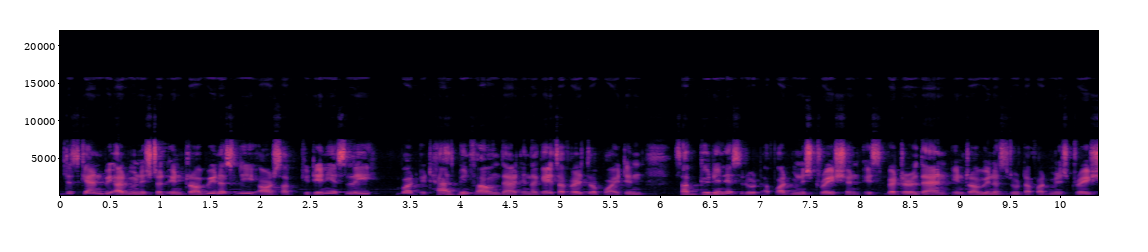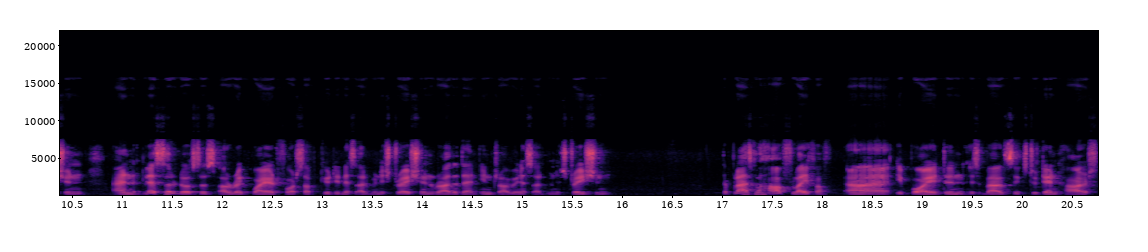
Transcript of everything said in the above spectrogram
this can be administered intravenously or subcutaneously but it has been found that in the case of erythropoietin subcutaneous route of administration is better than intravenous route of administration and lesser doses are required for subcutaneous administration rather than intravenous administration. The plasma half-life of uh, epoetin is about 6 to 10 hours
